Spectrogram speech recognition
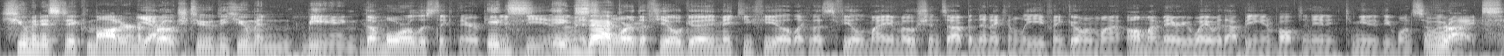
humanistic modern Yeah. approach to the human being. The moralistic therapeutic Ex- deism. It's more the feel good, make you feel like let's feel my emotions up, and then I can leave and go on my on my merry way without being involved in any community whatsoever. Right.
